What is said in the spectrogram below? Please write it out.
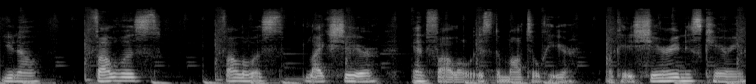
You know, follow us, follow us, like, share, and follow is the motto here. Okay, sharing is caring.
